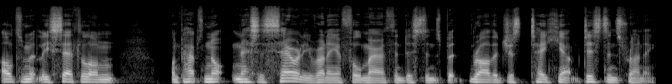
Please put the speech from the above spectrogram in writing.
ultimately settle on? On perhaps not necessarily running a full marathon distance, but rather just taking up distance running.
